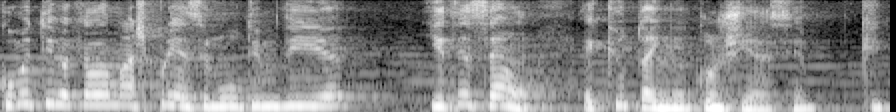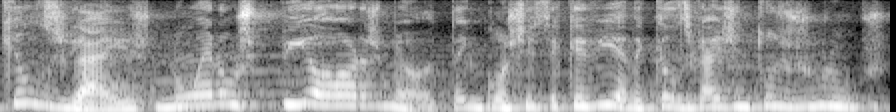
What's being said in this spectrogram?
Como eu tive aquela má experiência no último dia, e atenção, é que eu tenho a consciência que aqueles gajos não eram os piores, meu. Eu tenho consciência que havia daqueles gajos em todos os grupos.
